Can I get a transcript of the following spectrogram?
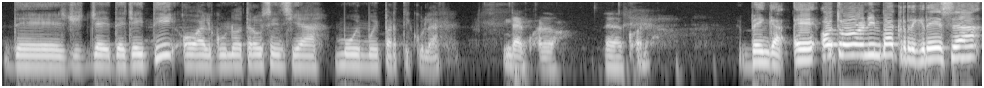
de, de JT o alguna otra ausencia muy, muy particular. De acuerdo, de acuerdo. Venga, eh, otro running back regresa,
